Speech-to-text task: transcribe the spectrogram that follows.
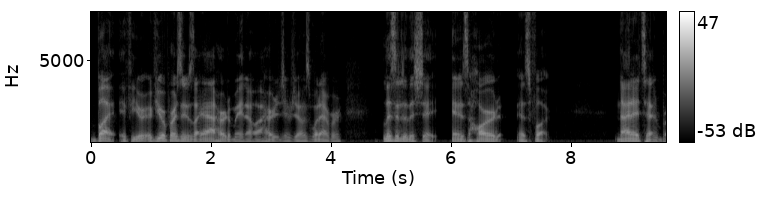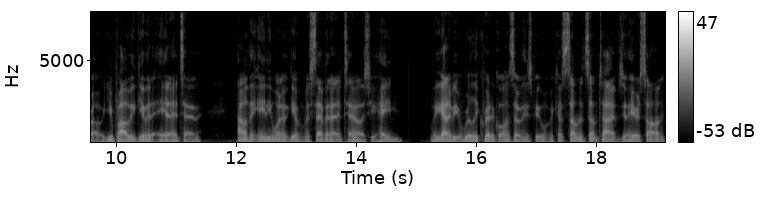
But if you're if you're a person who's like, ah, I heard of Maino, I heard of Jim Jones, whatever, listen to this shit. And it's hard as fuck. Nine out of ten, bro. You probably give it an eight out of ten. I don't think anyone would give him a seven out of ten unless you hating. But you got to be really critical on some of these people because some sometimes you'll hear a song,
